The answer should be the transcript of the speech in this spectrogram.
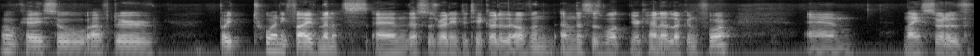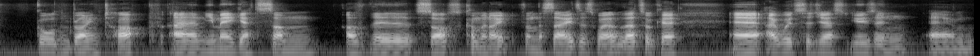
Okay, so after about 25 minutes, um, this is ready to take out of the oven, and this is what you're kind of looking for. Um, nice sort of golden brown top. Um, you may get some of the sauce coming out from the sides as well. That's okay. Uh, I would suggest using um,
